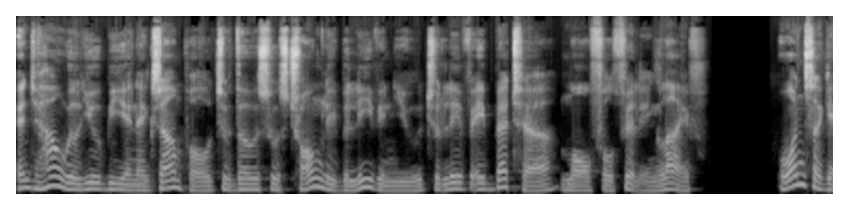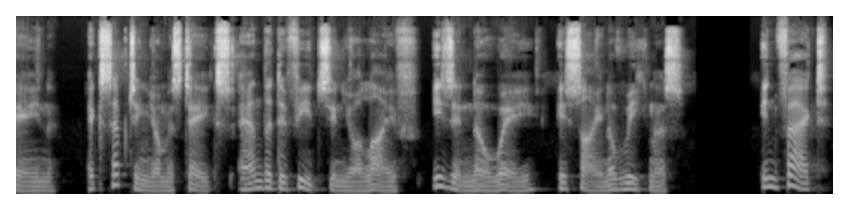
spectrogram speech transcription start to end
And how will you be an example to those who strongly believe in you to live a better, more fulfilling life? Once again, Accepting your mistakes and the defeats in your life is in no way a sign of weakness. In fact,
